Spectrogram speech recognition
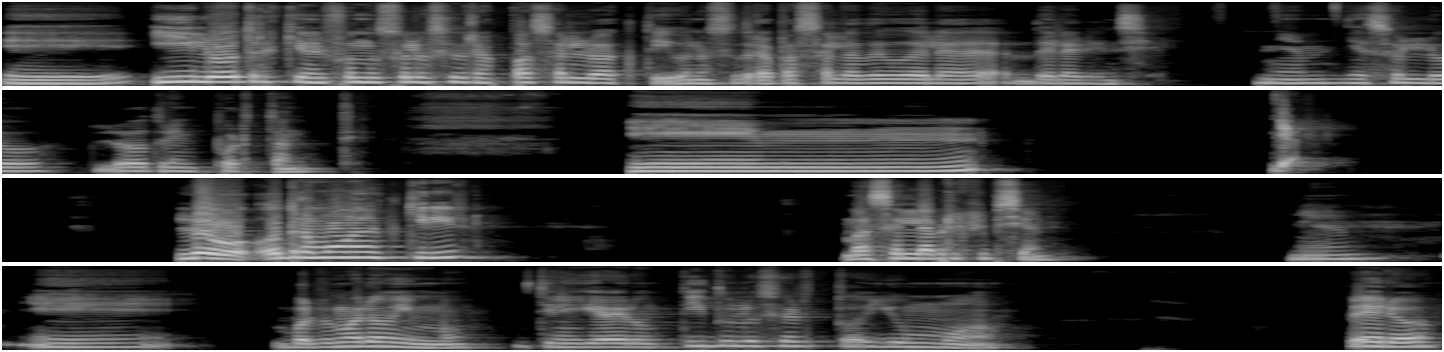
Eh, y lo otro es que en el fondo solo se traspasan los activos, no se traspasa la deuda de la, de la herencia. ¿ya? Y eso es lo, lo otro importante. Em, ya. Luego, otro modo de adquirir va a ser la prescripción. ¿ya? Eh, volvemos a lo mismo. Tiene que haber un título, ¿cierto? Y un modo. Pero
